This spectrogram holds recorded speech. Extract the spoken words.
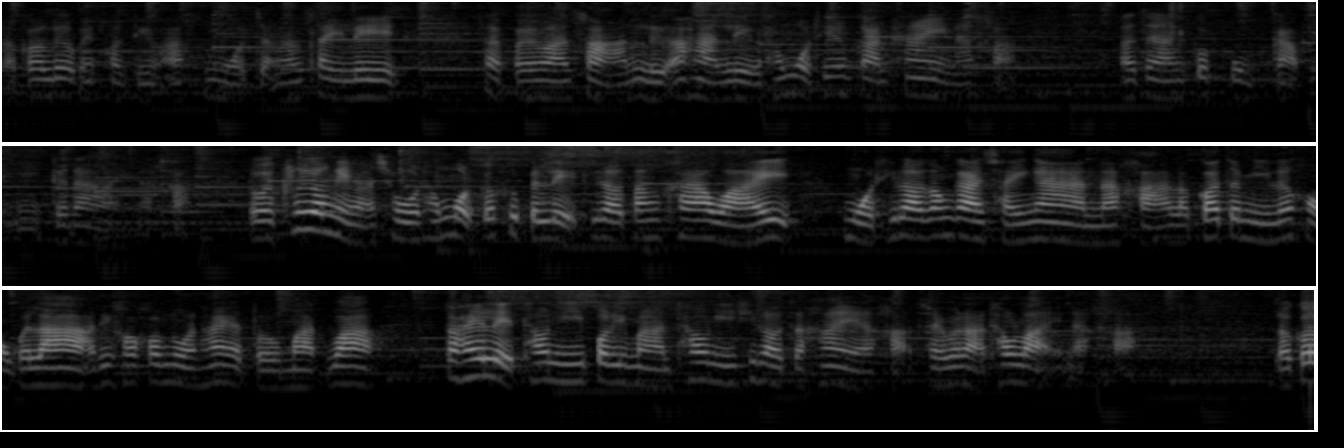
แล้วก็เลือกเป็น continuous mode จากนั้นใส่เลทใส่ปริมาณสารหรืออาหารเหลวทั้งหมดที่ต้องการให้นะคะแล้วจากนั้นกดปุ่มกลับอย่างนี้ก็ได้นะคะ โดยเครื่องเนี่ยโชว์ทั้งหมดก็คือเป็นเลทที่เราตั้งค่าไว้ โหมดที่เราต้องการใช้งานนะคะ แล้วก็จะมีเรื่องของเวลาที่เขาคำนวณให้อัตโนมัติว่าจะให้เลทเท่านี้ปริมาณเท่านี้ที่เราจะให้อะค่ะ ใช้เวลาเท่าไหร่นะคะ แล้วก็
